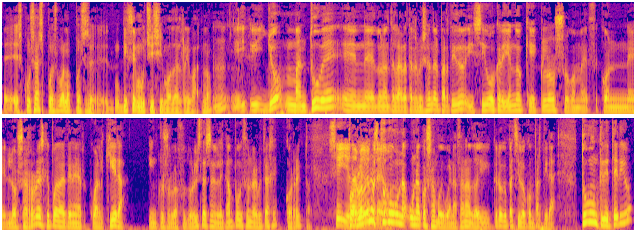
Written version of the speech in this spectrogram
eh, excusas, pues bueno, pues eh, dice muchísimo del rival, ¿no? Mm, y, yo mantuve en, eh, durante la retransmisión del partido y sigo creyendo que Closo Gómez, con eh, los errores que pueda tener cualquiera incluso los futbolistas en el campo hizo un arbitraje correcto. Sí, Por lo menos tuvo una, una, cosa muy buena, Fernando, y creo que Pachi lo compartirá. Tuvo un criterio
